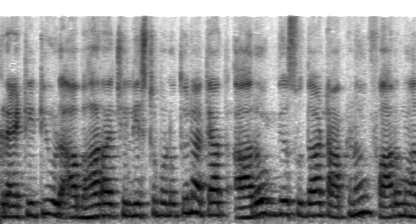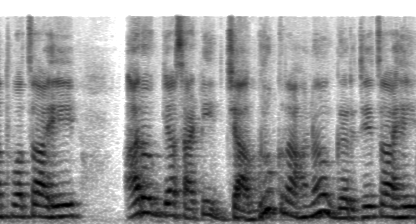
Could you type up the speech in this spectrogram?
ग्रॅटिट्यूड आभाराची लिस्ट बनवतो ना त्यात आरोग्य सुद्धा टाकणं फार महत्वाचं आहे. आरोग्यासाठी जागरूक राहणं गरजेचं आहे.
